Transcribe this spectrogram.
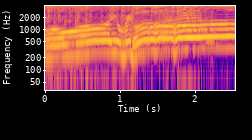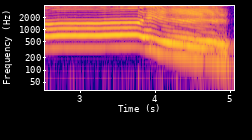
Oi, o vencedor. Oi!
